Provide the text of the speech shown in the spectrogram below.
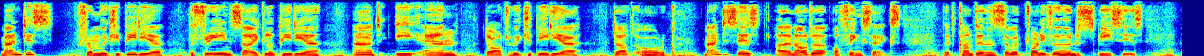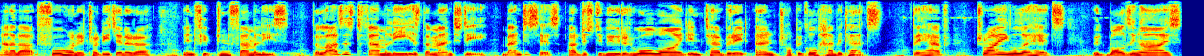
Mantis from Wikipedia, the free encyclopedia at en.wikipedia.org. Mantises are an order of insects that contains about 2400 species and about 430 genera in 15 families. The largest family is the Mantidae. Mantises are distributed worldwide in temperate and tropical habitats. They have triangular heads with bulging eyes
